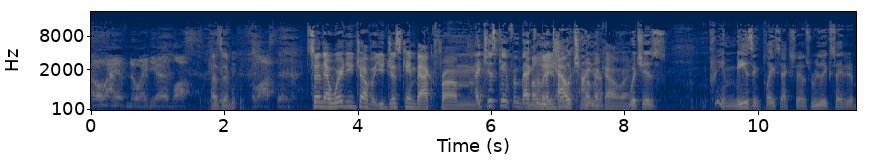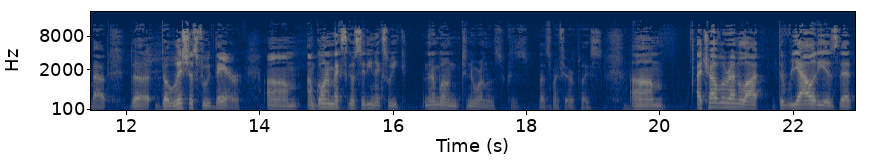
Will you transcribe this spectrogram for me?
Oh, I have no idea. I lost. That's it. I lost it. So now, where do you travel? You just came back from. I just came from back Malaysia? from Macau, From China, Macau, right. which is a pretty amazing place. Actually, I was really excited about the delicious food there. Um, I'm going to Mexico City next week, and then I'm going to New Orleans because that's my favorite place. Um, I travel around a lot. The reality is that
